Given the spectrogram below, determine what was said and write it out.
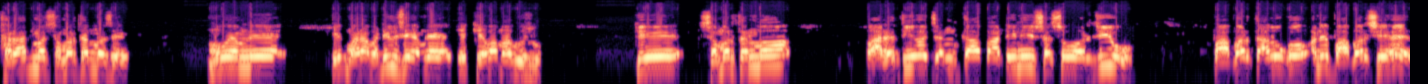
થરાદમાં સમર્થનમાં છે. હું એમને એક મારા વડીલ છે, એમને એક કહેવા માંગુ છું કે સમર્થનમાં ભારતીય જનતા પાર્ટીની છસો અરજીઓ ભાભર તાલુકો અને ભાભર શહેર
